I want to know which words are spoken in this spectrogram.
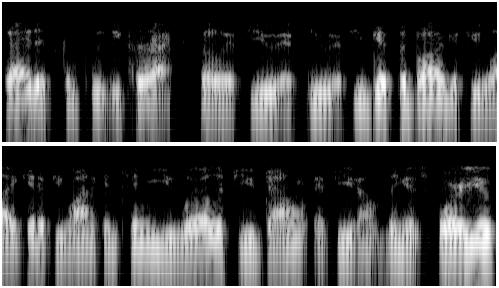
said is completely correct. So if you if you if you get the bug, if you like it, if you want to continue, you will. If you don't, if you don't think it's for you,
